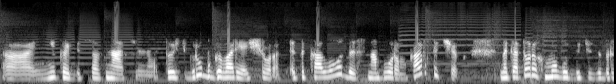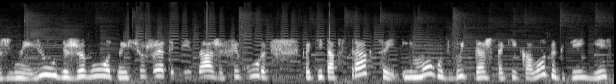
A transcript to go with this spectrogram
а, некое бессознательное. То есть, грубо говоря, еще раз, это колоды с набором карточек, на которых могут быть изображены люди, животные, сюжеты, пейзажи, фигуры, какие-то абстракции, и могут быть даже такие колоды, где есть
